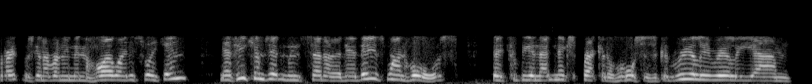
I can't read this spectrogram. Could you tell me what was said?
Brett was going to run him in the highway this weekend. Now, if he comes out and wins Saturday, now there's one horse that could be in that next bracket of horses. It could really, really um,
